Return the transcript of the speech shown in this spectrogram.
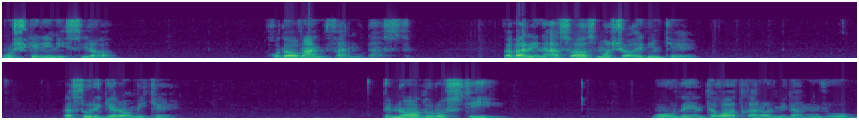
مشکلی نیست. زیرا خداوند فرموده است. و بر این اساس ما شاهدیم که رسول گرامی که به نادرستی مورد انتقاد قرار میدن اون رو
